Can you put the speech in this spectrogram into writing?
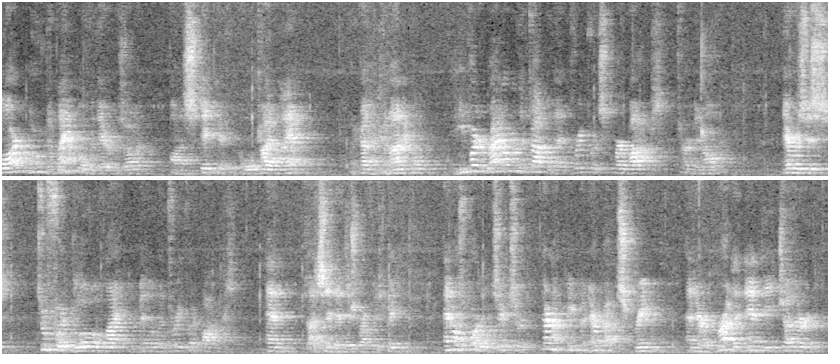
Well, Art moved a lamp over there. It was on a, on a stick, an old-time lamp, kind of canonical. And he put it right over the top of that three-foot square box, turned it on. There was this two-foot globe of light in the middle of the three-foot box. And I said that just roughly speaking. And those poor little chicks are, they're not peeping, they're about screaming. And they're running into each other.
